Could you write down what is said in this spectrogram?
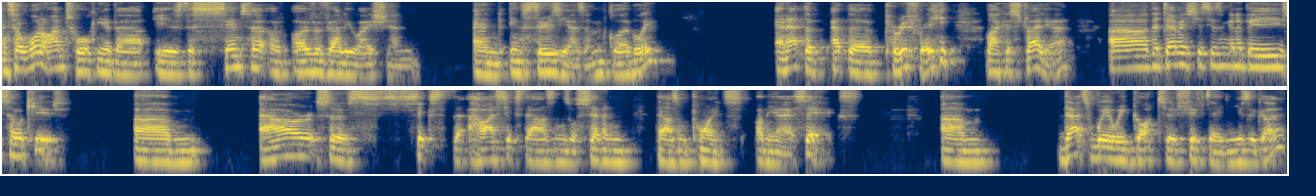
And so, what I'm talking about is the center of overvaluation and enthusiasm globally. And at the at the periphery, like Australia, uh, the damage just isn't going to be so acute. Um, our sort of six high six thousands or seven thousand points on the ASX, um, that's where we got to 15 years ago,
